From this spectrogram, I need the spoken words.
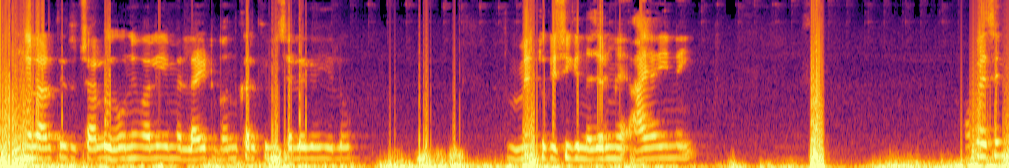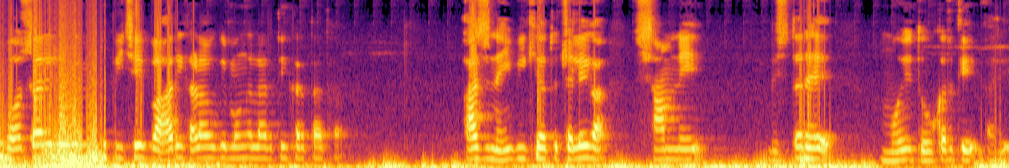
मंगल आरती तो चालू होने वाली है, मैं लाइट बंद करके भी चले गए ये लोग। मैं तो किसी की नज़र में आया ही नहीं। अब ऐसे भी बहुत सारे लोग हैं, मैं तो पीछे बाहर ही खड़ा होकर मंगल आरती करता था। आज नहीं भी किया तो चलेगा। सामने बिस्तर है मोहित होकर के अरे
